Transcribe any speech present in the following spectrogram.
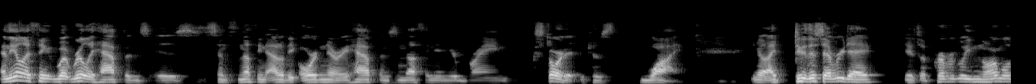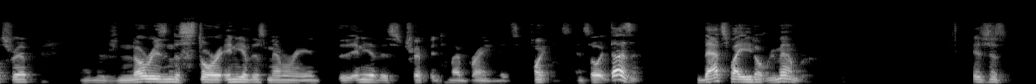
And the only thing, what really happens is since nothing out of the ordinary happens, nothing in your brain stored it because why? You know, I do this every day. It's a perfectly normal trip and there's no reason to store any of this memory, any of this trip into my brain. It's pointless. And so it doesn't. That's why you don't remember. It's just,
